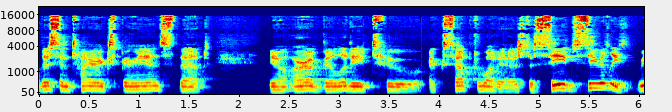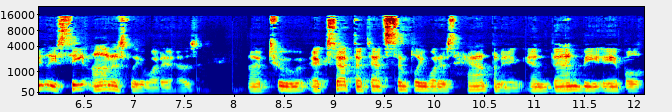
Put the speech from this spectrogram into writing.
this entire experience that you know our ability to accept what is to see see really really see honestly what is uh, to accept that that's simply what is happening and then be able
